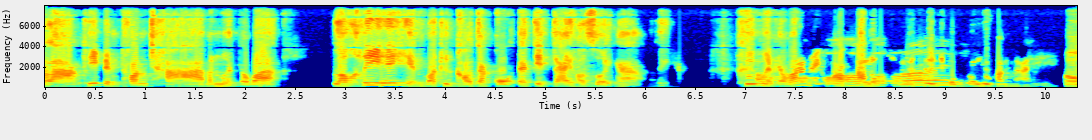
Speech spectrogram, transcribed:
กลางที่เป็นท่อนช้ามันเหมือนกับว่า เราคลี่ให้เห็นว่าถึงเขาจะโกะแต่จิตใจเขาสวยงามอะไรเงี้ย คือเหมือนกับว่าในความอารมณ์และชื่นชมเขาอยู่ข้างในอ๋อ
